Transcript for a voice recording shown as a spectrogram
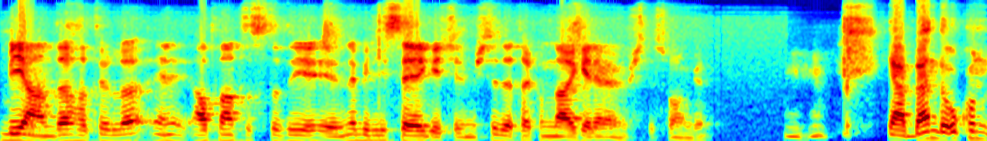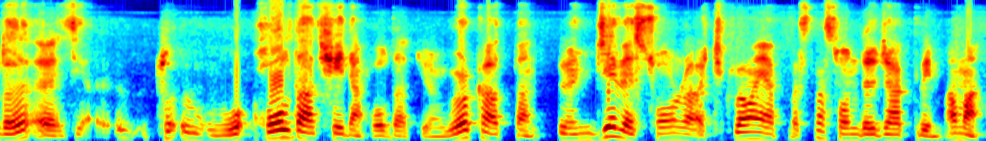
bir anda hatırla Atlanta Stadı yerine bir liseye geçirmişti de takımlar gelememişti son gün. Hı hı. Ya ben de o konuda e, hold out şeyden hold out diyorum. Workout'tan önce ve sonra açıklama yapmasına son derece haklıyım ama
